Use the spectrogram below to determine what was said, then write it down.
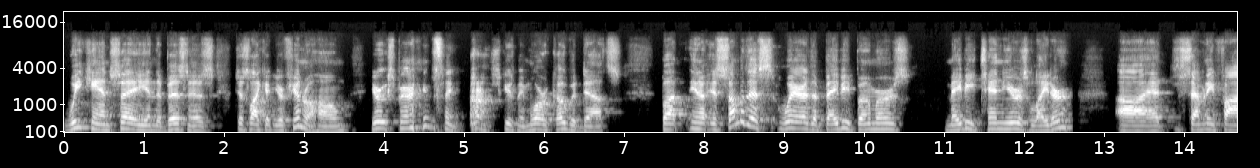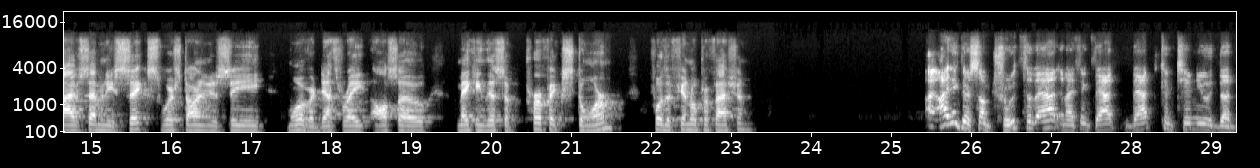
We can say in the business, just like at your funeral home, you're experiencing, excuse me, more COVID deaths. But you know, is some of this where the baby boomers, maybe 10 years later, uh, at 75, 76, we're starting to see more of a death rate, also making this a perfect storm for the funeral profession? I, think there's some truth to that, and I think that that continued the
